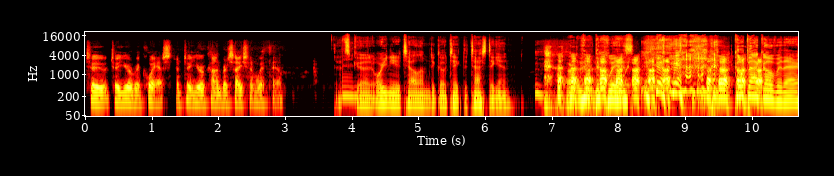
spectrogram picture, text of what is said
to to your request and to your conversation with them. That's Good. good. Or you need to tell them to go take the test again. Or the, the quiz. go back over there.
